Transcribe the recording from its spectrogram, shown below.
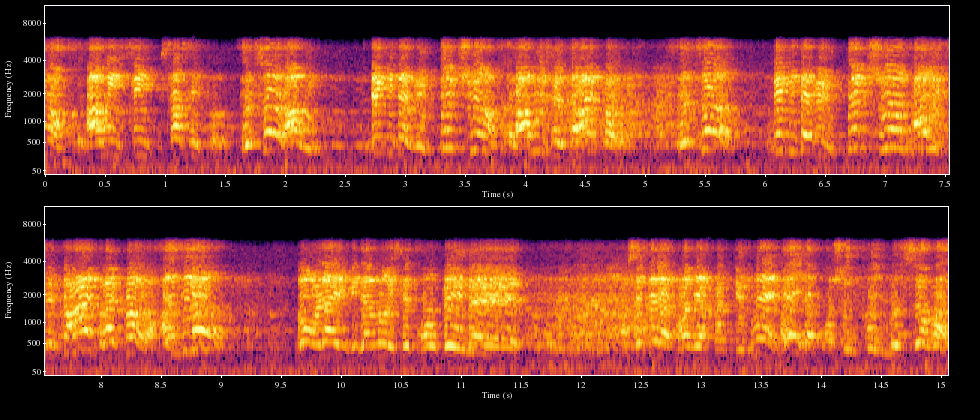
Entré. Ah oui, si, ça c'est fort. C'est fort. Ah oui. Dès qu'il t'a vu Dès que je suis entré. Ah oui, c'est très fort. C'est fort. Dès qu'il t'a vu Dès que je suis entré. Ah oui, c'est très très fort. C'est Allez-y. fort. Bon, là, évidemment, il s'est trompé, mais... C'était la première fois que tu venais. Oui, la prochaine fois, il le saura.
